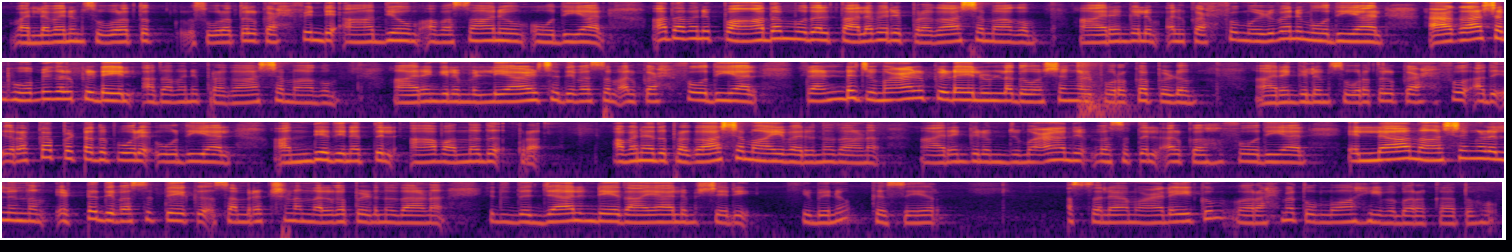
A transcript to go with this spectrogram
വല്ലവനും സൂറത്ത് സൂറത്തുൽ കഹ്ഫിന്റെ ആദ്യവും അവസാനവും ഓതിയാൽ അതവന് പാദം മുതൽ തലവരെ പ്രകാശമാകും. ആരെങ്കിലും അൽ കഹ്ഫ് മുഴുവനും ഓതിയാൽ ആകാശഭൂമികൾക്കിടയിൽ അതവന് പ്രകാശമാകും. ആരെങ്കിലും വെള്ളിയാഴ്ച ദിവസം അൽ കഹ്ഫ് ഓതിയാൽ രണ്ട് ജുമാൾക്കിടയിലുള്ള ദോഷങ്ങൾ പൊറുക്കപ്പെടും. ആരെങ്കിലും സൂറത്തുൽ കഹ്ഫ് അത് ഇറക്കപ്പെട്ടതുപോലെ ഊതിയാൽ അന്ത്യദിനത്തിൽ ആ വന്നത് പ്ര അവനത് പ്രകാശമായി വരുന്നതാണ്. ആരെങ്കിലും ജുമാ ദിവസത്തിൽ അൽ കഹ്ഫ് ഓതിയാൽ എല്ലാ നാശങ്ങളിൽ നിന്നും എട്ട് ദിവസത്തേക്ക് സംരക്ഷണം നൽകപ്പെടുന്നതാണ്. ഇത് ദജ്ജാലിന്റേതായാലും ശരി. ഇബിനു കസീർ. അസ്സലാമു അലൈക്കും വറഹമത്തല്ലാഹി വബർക്കാത്തുഹു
